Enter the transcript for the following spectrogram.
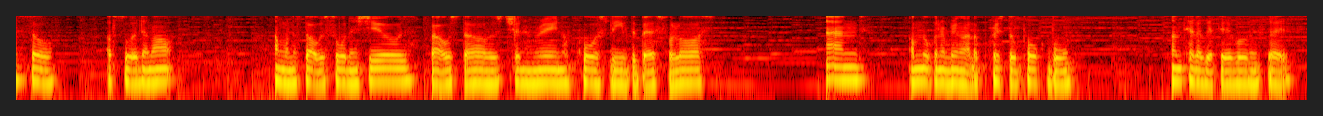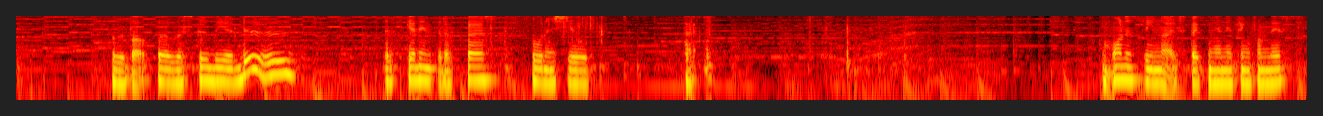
guys, so I've sorted them out. I'm going to start with Sword and Shield, Battle Styles, Chilling Reign, of course leave the best for last. And I'm not going to bring out the Crystal Pokeball until I get to Evolving Skies. So without further Scooby ado, let's get into the first Sword and Shield pack. I'm honestly not expecting anything from this.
